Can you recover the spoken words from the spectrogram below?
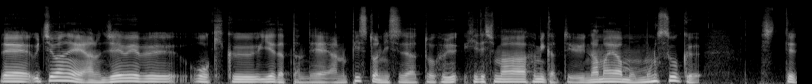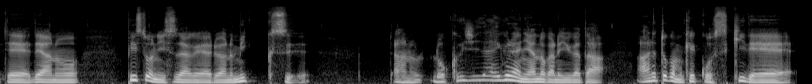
でうちはねあの JWAVE を聞く家だったんであのピストン西澤と秀島文香っていう名前はもうものすごく知っててであのピストン西澤がやるあのミックスあの6時台ぐらいにあんのかな夕方。あれとかも結構好きで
